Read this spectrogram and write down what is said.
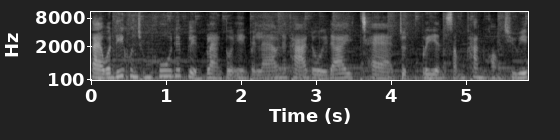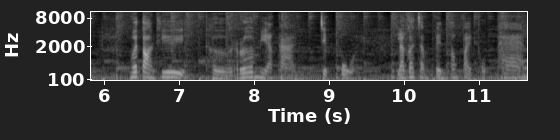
แต่วันนี้คุณชมพู่ได้เปลี่ยนแปลงตัวเองไปแล้วนะคะ โดยได้แชร์จุดเปลี่ยนสำคัญของชีวิต เมื่อตอนที่เธอเริ่มมีอาการเจ็บป่วย แล้วก็จำเป็นต้องไปพบแพทย์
